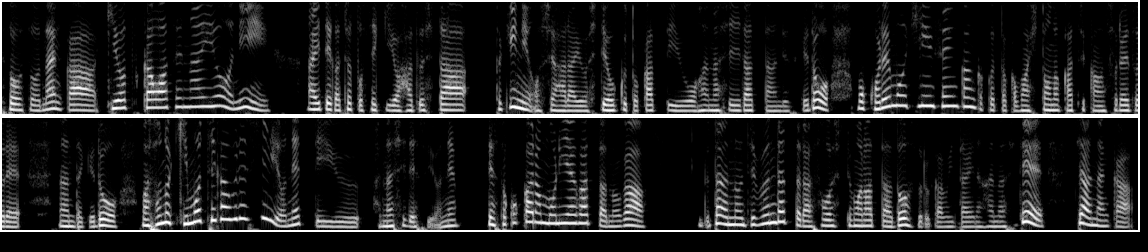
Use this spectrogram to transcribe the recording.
そうそう、なんか気を使わせないように、相手がちょっと席を外した時にお支払いをしておくとかっていうお話だったんですけど、もうこれも金銭感覚とか、まあ人の価値観それぞれなんだけど、まあその気持ちが嬉しいよねっていう話ですよね。で、そこから盛り上がったのが、たあの、自分だったらそうしてもらったらどうするかみたいな話で、じゃあなんか、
